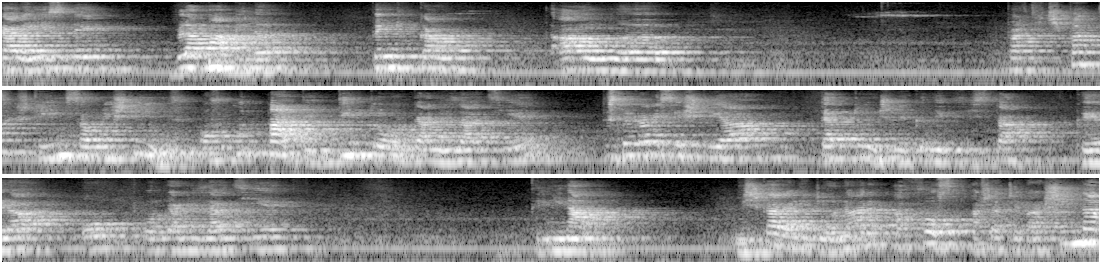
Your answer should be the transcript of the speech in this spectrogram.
care este blamabilă pentru că au, au uh, participat știind sau neștiind, au făcut parte dintr-o organizație despre care se știa de atunci de când exista, că era o organizație criminală. Mișcarea legionară a fost așa ceva și n-a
